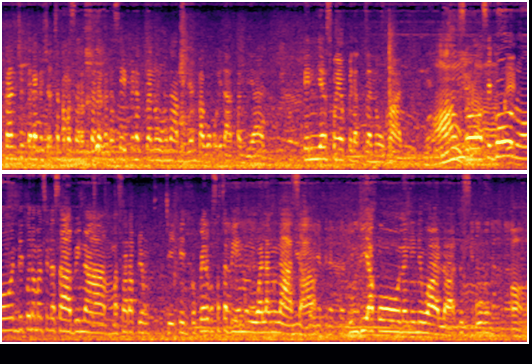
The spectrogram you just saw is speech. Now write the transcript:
crunchy talaga siya at saka masarap talaga kasi pinagplanuhan namin yan bago ko ilatag yan. 10 years ko yung pinagplanuhan. Wow! So siguro, hindi ko naman sinasabi na masarap yung chicken ko. Pero kung sasabihin mong walang lasa, hindi ako naniniwala. Tapos kung, Oo.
